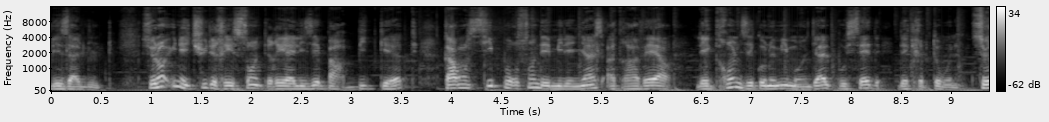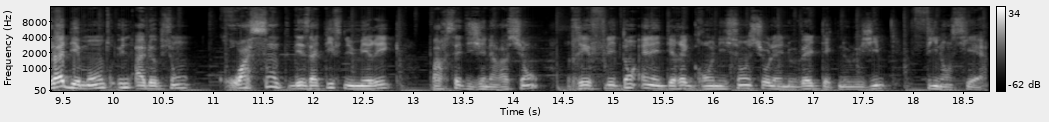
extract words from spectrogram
les adultes. Selon une étude récente réalisée par BitGet, 46% des millennials à travers les grandes économies mondiales possèdent des crypto-monnaies. Cela démontre une adoption croissante des actifs numériques par cette génération, reflétant un intérêt grandissant sur les nouvelles technologies financière.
